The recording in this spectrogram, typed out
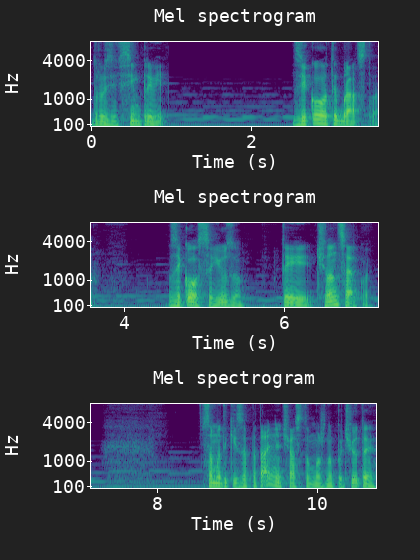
Друзі, всім привіт! З якого ти братства? З якого союзу? Ти член церкви? Саме такі запитання часто можна почути,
